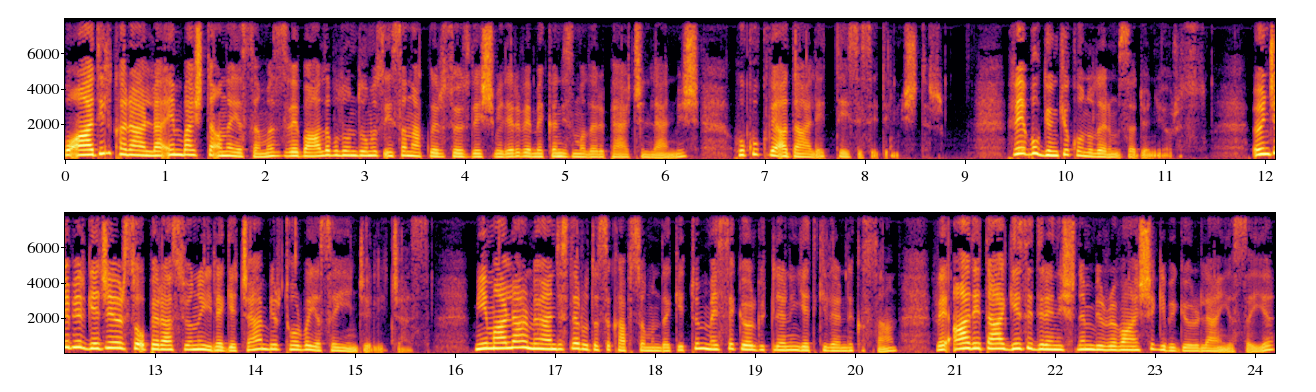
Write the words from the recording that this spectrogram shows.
Bu adil kararla en başta anayasamız ve bağlı bulunduğumuz insan hakları sözleşmeleri ve mekanizmaları perçinlenmiş, hukuk ve adalet tesis edilmiştir. Ve bugünkü konularımıza dönüyoruz. Önce bir gece yarısı operasyonu ile geçen bir torba yasayı inceleyeceğiz. Mimarlar Mühendisler Odası kapsamındaki tüm meslek örgütlerinin yetkilerini kısan ve adeta gezi direnişinin bir rövanşı gibi görülen yasayı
